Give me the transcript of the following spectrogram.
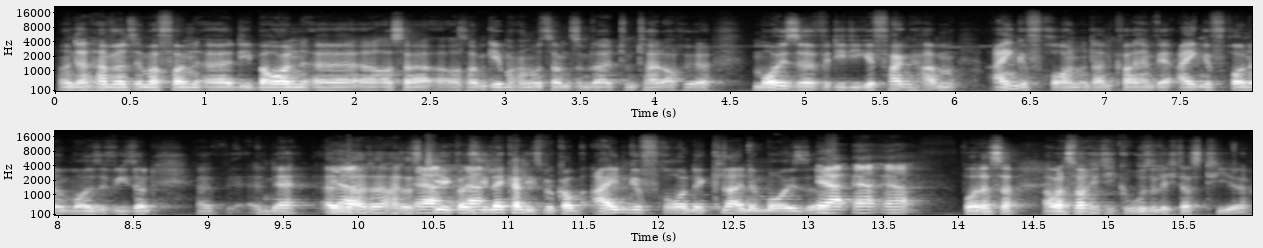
und dann haben wir uns immer von, äh, die Bauern äh, aus, der, aus der Umgebung haben uns dann zum, zum Teil auch äh, Mäuse, die die gefangen haben, eingefroren und dann quasi haben wir eingefrorene Mäuse, wie so ein, äh, ne? Also Ja, da hat das ja, Tier quasi ja. Leckerlis bekommen, eingefrorene kleine Mäuse. ja, ja, ja. Boah, das war, aber das war richtig gruselig, das Tier.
